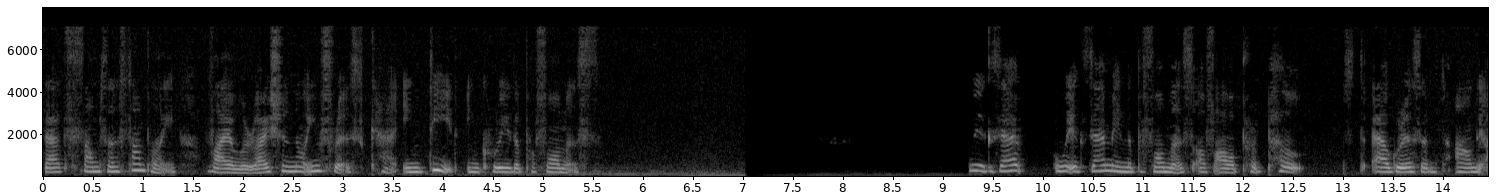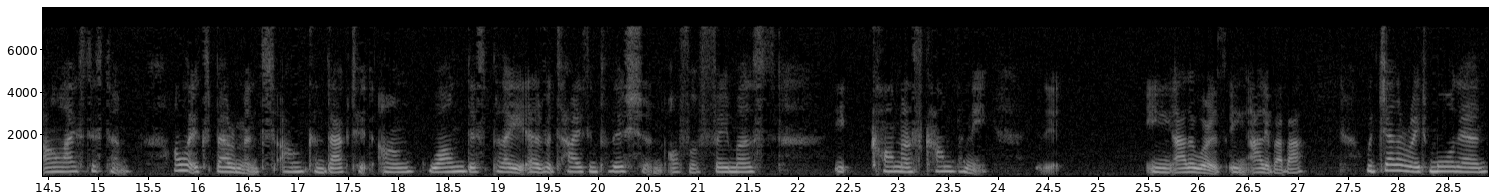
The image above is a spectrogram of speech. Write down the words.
that Thompson sampling via variational inference can indeed increase the performance. We, exam we examine the performance of our proposed algorithm on the online system. Our experiments are conducted on one display advertising position of a famous e-commerce company, in other words, in Alibaba we generate more than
